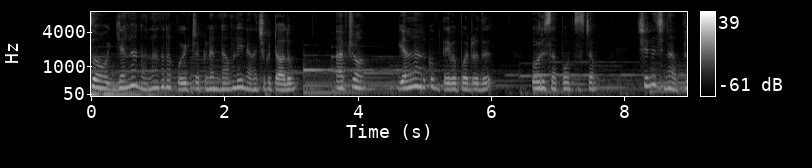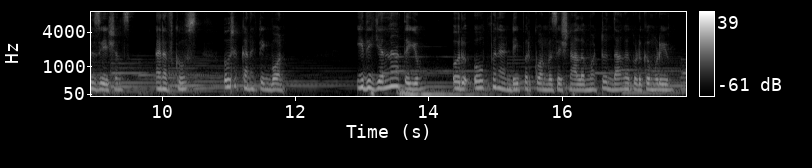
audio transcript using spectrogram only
ஸோ எல்லாம் நல்லா தானே போயிட்டுருக்குன்னு நம்மளே நினச்சிக்கிட்டாலும் ஆஃப்டர் ஆல் எல்லாருக்கும் தேவைப்படுறது ஒரு சப்போர்ட் சிஸ்டம் சின்ன சின்ன அப்ரிசியேஷன்ஸ் அண்ட் அஃப்கோர்ஸ் ஒரு கனெக்டிங் பாண்ட் இது எல்லாத்தையும் ஒரு ஓப்பன் அண்ட் டீப்பர் கான்வர்சேஷனால் மட்டும்தாங்க கொடுக்க முடியும்.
